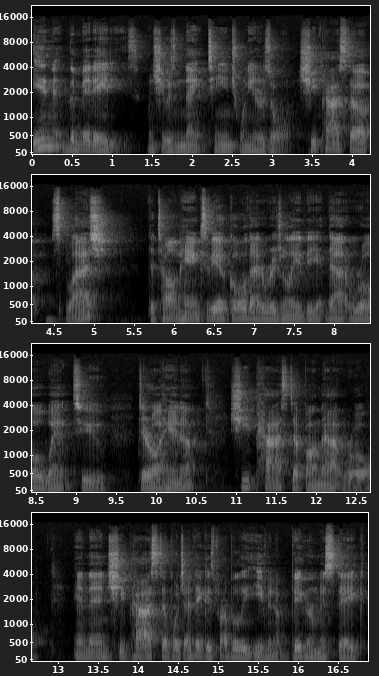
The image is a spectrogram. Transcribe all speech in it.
in the mid 80s when she was 19, 20 years old, she passed up Splash, the Tom Hanks vehicle that originally the that role went to Daryl Hannah she passed up on that role. And then she passed up, which I think is probably even a bigger mistake,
